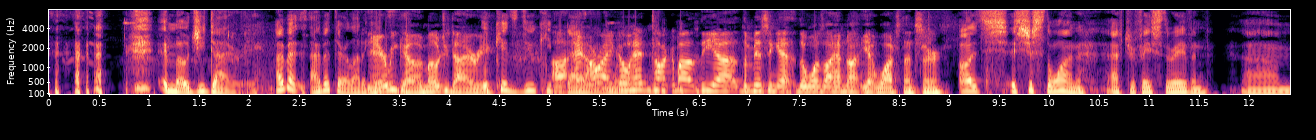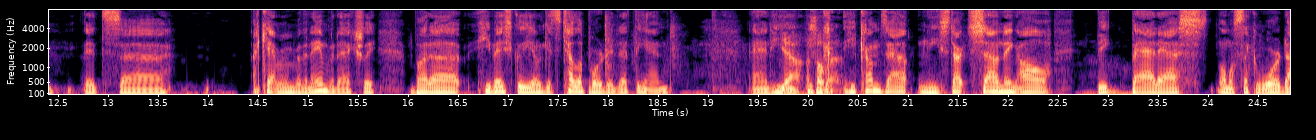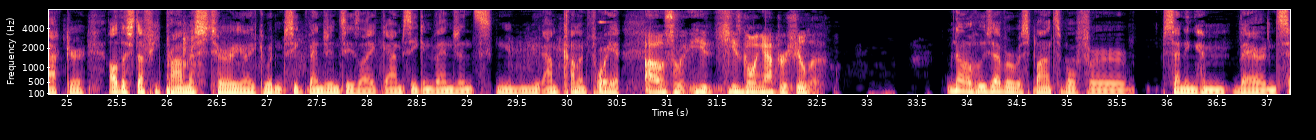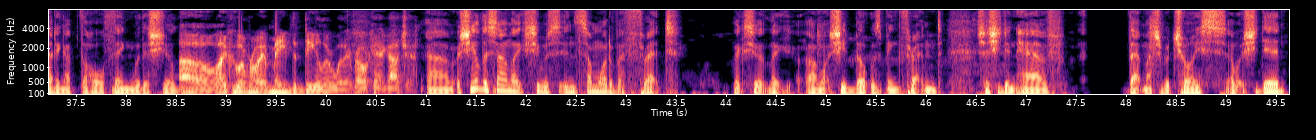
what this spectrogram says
Emoji diary. I bet I bet there are a lot of kids there we that- go, emoji diary. If kids do keep Uh, all right, go ahead and talk about the uh, the missing the ones I have not yet watched. Then, sir. Oh, it's it's just the one after Face the Raven. Um, it's uh, I can't remember the name of it actually, but uh, he basically you know gets teleported at the end, and he Yeah, he, he comes out and he starts sounding all big badass, almost like a war doctor. All the stuff he promised her, you know, he wouldn't seek vengeance. He's like, I'm seeking vengeance. I'm coming for you. Oh, so he he's going after Shilda. No, who's ever responsible for sending him there and setting up the whole thing with a shield? Oh, like whoever made the deal or whatever. Okay, I gotcha. Um, Shielda sounded like she was in somewhat of a threat, like she like um, what she'd built was being threatened, so she didn't have that much of a choice at what she did.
